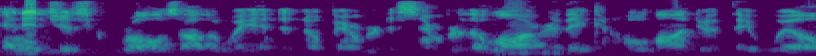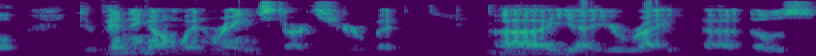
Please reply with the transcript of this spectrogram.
and it just rolls all the way into November, December. The longer they can hold on to it, they will, depending on when rain starts here. But uh, yeah, you're right. Uh, those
